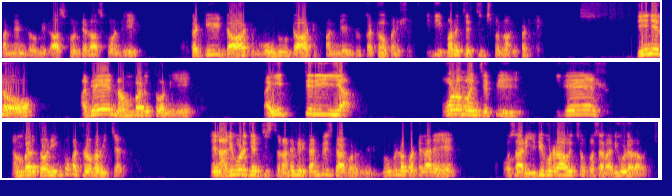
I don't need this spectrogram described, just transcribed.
పన్నెండు మీరు రాసుకుంటే రాసుకోండి. ఒకటి డాట్ మూడు డాట్ పన్నెండు కఠోపనిషత్ ఇది మనం చర్చించుకున్నాం ఇప్పటికే. దీనిలో అదే నంబరుతోని తైత్తిరీయ కోణం అని చెప్పి ఇదే నంబర్తోని ఇంకొక శ్లోకం ఇచ్చారు. నేను అది కూడా చర్చిస్తున్నాను. అంటే మీరు కన్ఫ్యూజ్ కాకూడదు. మీరు గూగుల్లో కొట్టగానే ఒక్కోసారి ఇది కూడా రావచ్చు ఒక్కోసారి అది కూడా రావచ్చు.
